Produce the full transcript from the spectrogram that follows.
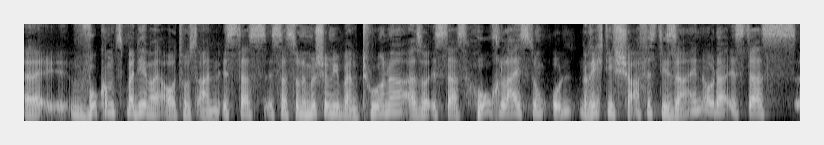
äh, wo kommt es bei dir bei Autos an? Ist das, ist das so eine Mischung wie beim Turner? Also ist das Hochleistung und ein richtig scharfes Design oder ist das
